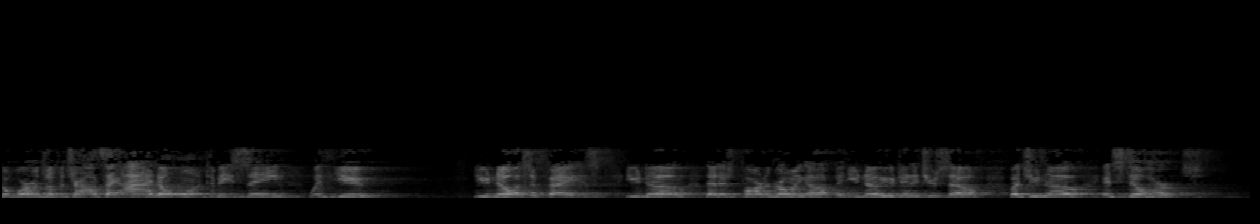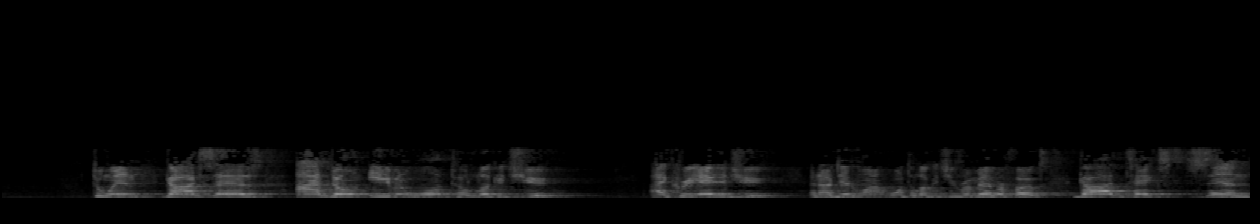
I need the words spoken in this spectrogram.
the words of a child say, I don't want to be seen with you. You know it's a phase. You know that it's part of growing up, and you know you did it yourself, but you know it still hurts. To when God says, I don't even want to look at you. I created you, and I did want, want to look at you. Remember, folks, God takes sin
